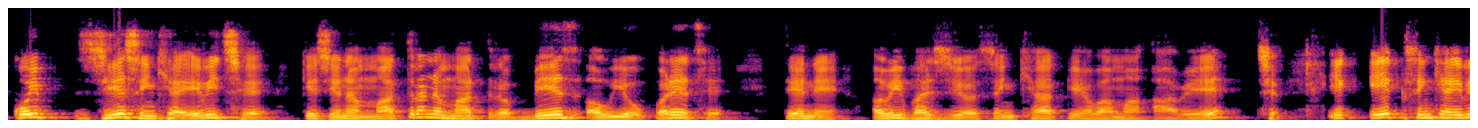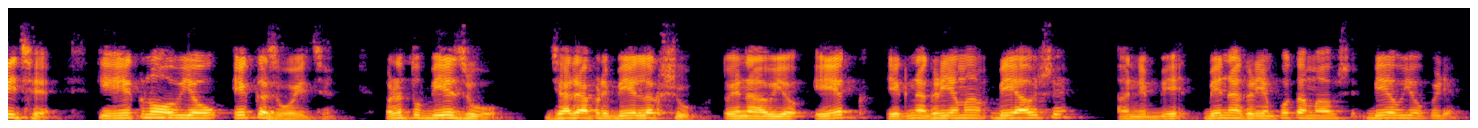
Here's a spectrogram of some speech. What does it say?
કોઈ જે સંખ્યા એવી છે કે જેના માત્ર ને માત્ર બે જ અવયવ પડે છે, તેને અવિભાજ્ય સંખ્યા કહેવામાં આવે છે. એક એક સંખ્યા એવી છે કે એકનો અવયવ એક જ હોય છે. પરંતુ બે જુઓ, જ્યારે આપણે બે લખશું, તો એના અવયવ એક, એકના ઘડિયામાં બે આવશે અને બે, બેના ઘડિયામાં પોતામાં આવશે, બે અવયવ પડ્યા.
